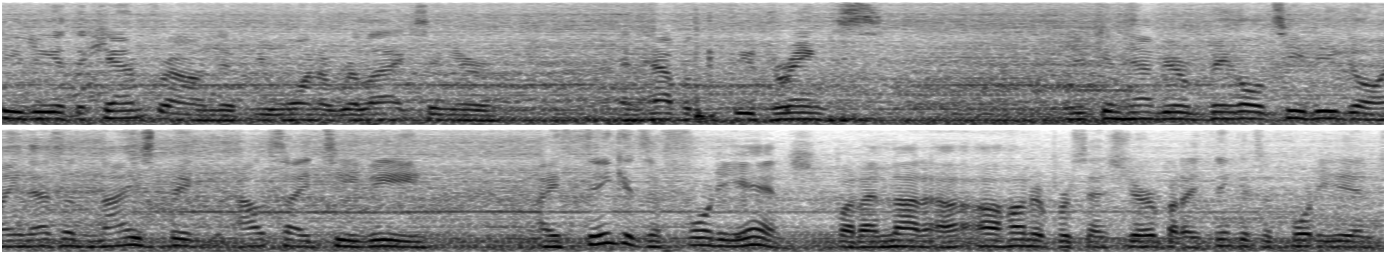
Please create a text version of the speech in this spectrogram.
TV at the campground if you want to relax in your and have a few drinks. You can have your big old TV going. That's a nice big outside TV. I think it's a 40 inch, but I'm not 100% sure, but I think it's a 40 inch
